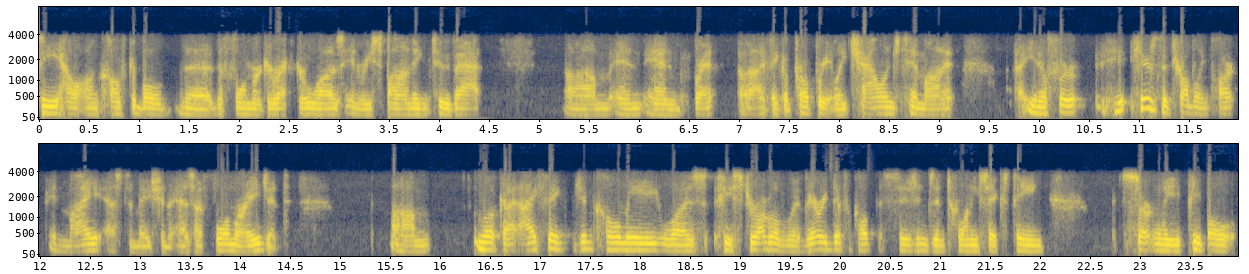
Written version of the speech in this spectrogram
see how uncomfortable the the former director was in responding to that, um, and and Bret, uh, I think, appropriately challenged him on it. Uh, you know, for here's the troubling part in my estimation as a former agent. Um, look, I, I think Jim Comey was he struggled with very difficult decisions in 2016. Certainly, people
